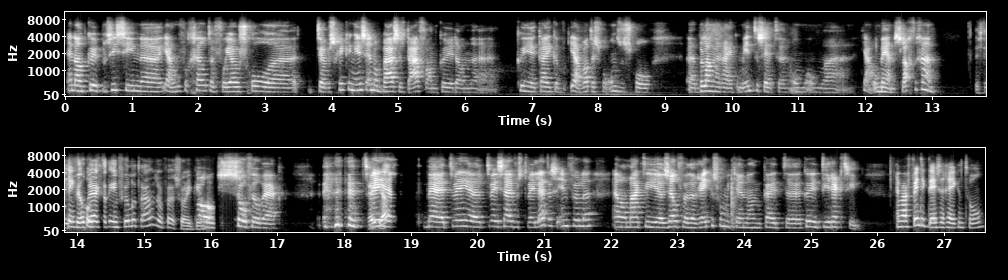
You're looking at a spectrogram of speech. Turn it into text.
En dan kun je precies zien eh, ja, hoeveel geld er voor jouw school eh, ter beschikking is. En op basis daarvan kun je dan eh, kun je kijken, ja, wat is voor onze school eh, belangrijk om in te zetten. Om, om, eh, ja, om mee aan de slag te gaan. Is dit Klinkt veel goed. werk dat invullen trouwens? Of, sorry, Kim. Oh, zoveel werk. twee, Ja? Nee, twee, eh, twee cijfers, twee letters invullen. En dan maakt hij eh, zelf een rekensommetje en dan kan je het, eh, kun je het direct zien. En waar vind ik deze rekentool?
